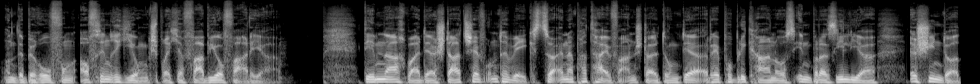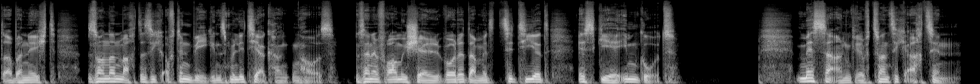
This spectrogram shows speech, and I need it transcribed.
unter Berufung auf den Regierungssprecher Fabio Faria. Demnach war der Staatschef unterwegs zu einer Parteiveranstaltung der Republikanos in Brasilia, erschien dort aber nicht, sondern machte sich auf den Weg ins Militärkrankenhaus. Seine Frau Michelle wurde damit zitiert, es gehe ihm gut. Messerangriff 2018.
